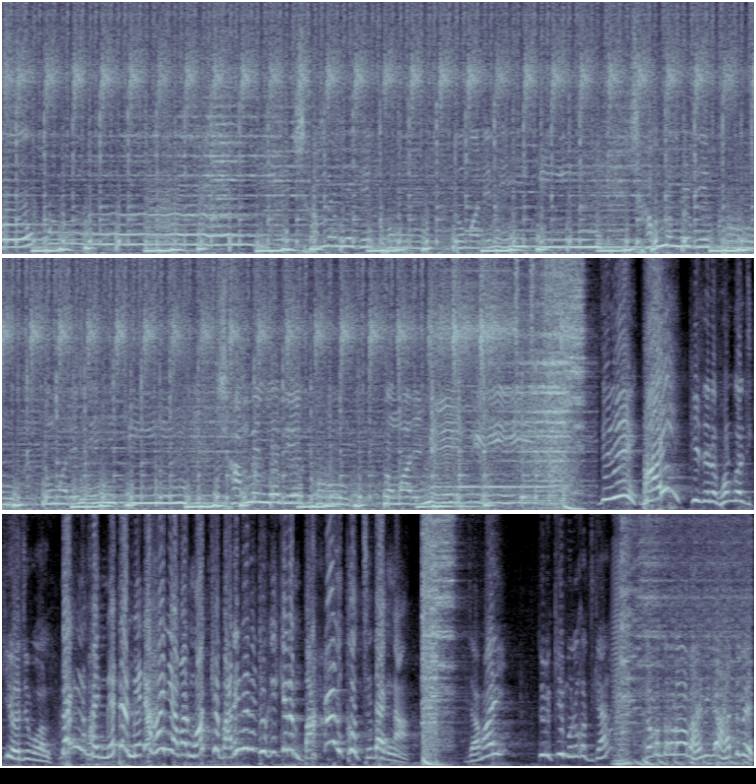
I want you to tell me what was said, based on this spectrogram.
ও মা, সামলে রেখো তোমার মেয়েকে। সামলে রেখো তোমার মেয়েকে। সামলে রেখো তোমার মেয়েকে। দিদি ভাই কি জন্য ফোন করছিস কি হয়েছে বল? দেখ না ভাই মেয়েটা মেয়েটা হয়নি আবার মদকে বাড়ি বাড়ি ঢুকে কেরম বাহাল করছে দেখ না। জামাই তুমি কি মনে করছ কেন? যখন তখন আমার ভাইনিকে হাত দেবে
